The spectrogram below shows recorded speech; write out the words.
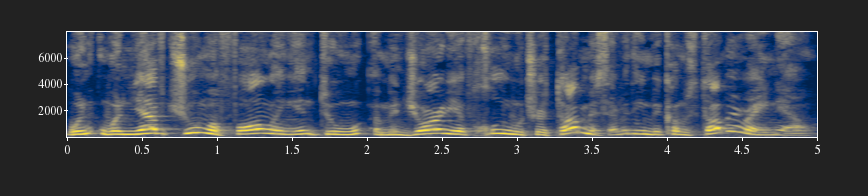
When, when you have truma falling into a majority of chulim, which are tamis, everything becomes tummy right now.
